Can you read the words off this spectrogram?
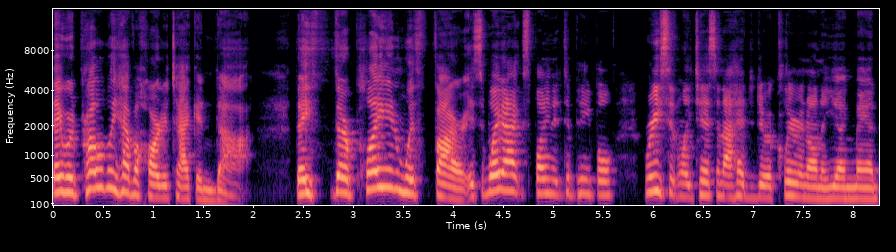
they would probably have a heart attack and die. They they're playing with fire. It's the way I explain it to people. Recently, Tess and I had to do a clearing on a young man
